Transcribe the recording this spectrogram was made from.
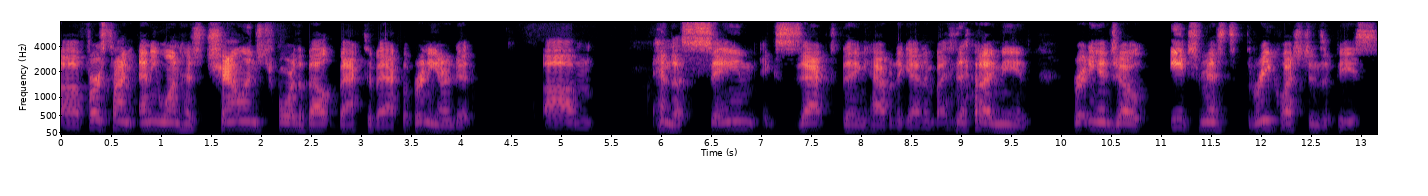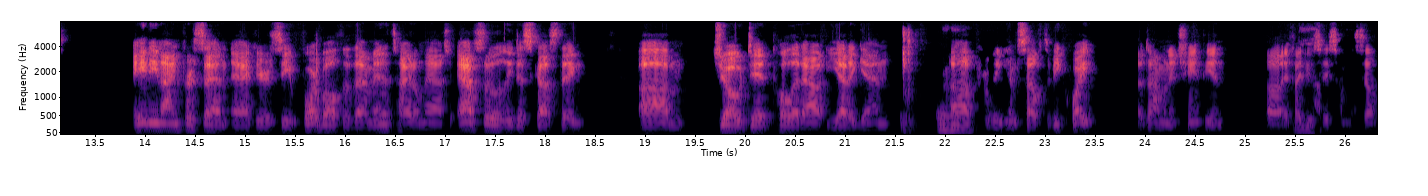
Uh, first time anyone has challenged for the belt back to back, but Brittany earned it. Um, and the same exact thing happened again. And by that I mean Brittany and Joe each missed three questions apiece. 89% accuracy for both of them in a title match. Absolutely disgusting. Um, Joe did pull it out yet again, mm-hmm. uh, proving himself to be quite a dominant champion, uh, if I do say so myself.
